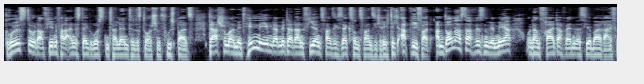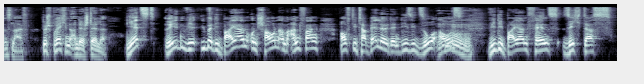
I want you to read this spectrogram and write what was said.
größte oder auf jeden Fall eines der größten Talente des deutschen Fußballs da schon mal mit hinnehmen, damit er dann 24, 26 richtig abliefert. Am Donnerstag wissen wir mehr und am Freitag werden wir es hier bei Reif ist live besprechen an der Stelle. Jetzt reden wir über die Bayern und schauen am Anfang auf die Tabelle, denn die sieht so aus, mm. wie die Bayern-Fans sich das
